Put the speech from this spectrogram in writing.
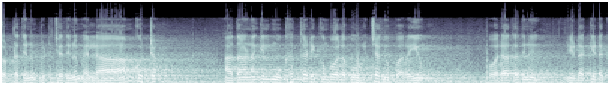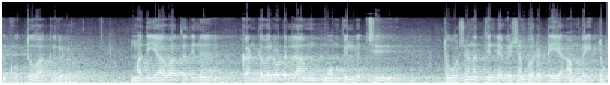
തൊട്ടതിനും പിടിച്ചതിനും എല്ലാം കുറ്റം. അതാണെങ്കിൽ മുഖത്തടിക്കും പോലെ മുറിച്ചങ്ങ് പറയും. പോരാത്തതിന് ഇടയ്ക്കിടയ്ക്ക് കുത്തുവാക്കുകൾ മതിയാവാത്തതിന് കണ്ടവരോടെല്ലാം മുമ്പിൽ വെച്ച് ദൂഷണത്തിന്റെ വിഷം പുരട്ടിയ അമ്പയിത്തും.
